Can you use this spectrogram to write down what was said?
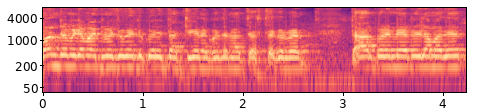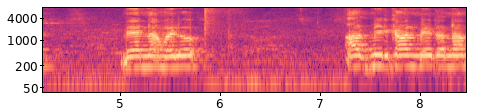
বন্ধ মিডিয়ার মাধ্যমে যোগাযোগ করে তার ঠিকানা খোঁজে নেওয়ার চেষ্টা করবেন। তারপরে মেয়েটা হইল আমাদের, মেয়ের নাম হইল আজমির খান, মেয়েটার নাম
